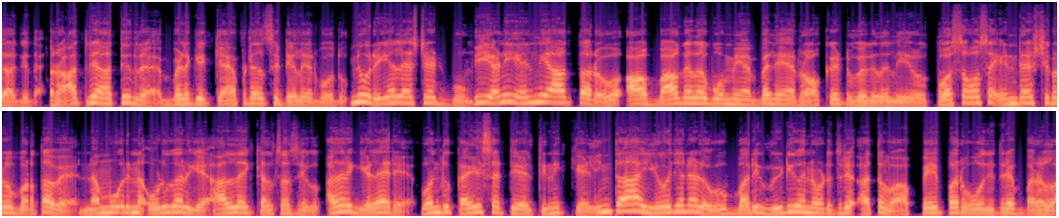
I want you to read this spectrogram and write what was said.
ಆಗಿದೆ ರಾತ್ರಿ ಹತ್ತಿದ್ರೆ ಬೆಳಗ್ಗೆ ಕ್ಯಾಪಿಟಲ್ ಸಿಟಿಯಲ್ಲಿ ಇರಬಹುದು ಇನ್ನು ರಿಯಲ್ ಎಸ್ಟೇಟ್ ಭೂಮಿ. ಈ ಅಣಿ ಎಲ್ಲಿ ಆಗ್ತಾರೋ ಆ ಭಾಗದ ಭೂಮಿಯ ಬೆಲೆ ರಾಕೆಟ್ ವೇಗದಲ್ಲಿ ಇರುತ್ತೆ. ಹೊಸ ಹೊಸ ಇಂಡಸ್ಟ್ರಿಗಳು ಬರ್ತವೆ. ನಮ್ಮೂರಿನ ಹುಡುಗರಿಗೆ ಅಲ್ಲೇ ಕೆಲಸ ಸಿಗುತ್ತೆ. ಆದ್ರೆ ಗೆಳೆಯರೆ, ಒಂದು ಕೈ ಸತ್ಯ ಹೇಳ್ತೀನಿ ಕೇಳಿ. ಇಂತಹ ಯೋಜನೆಗಳು ಬರೀ ವಿಡಿಯೋ ನೋಡಿದ್ರೆ ಅಥವಾ ಪೇಪರ್ ಓದಿದ್ರೆ ಬರಲ್ಲ.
